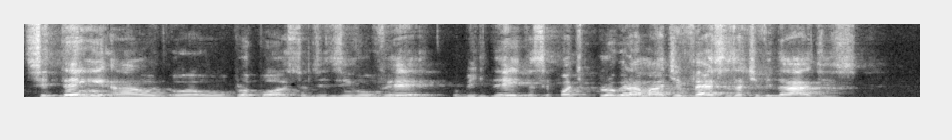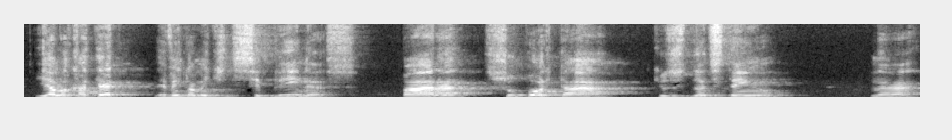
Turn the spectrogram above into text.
Se tem a, o, o, propósito de desenvolver o Big Data, você pode programar diversas atividades e alocar até, eventualmente, disciplinas para suportar que os estudantes tenham né,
